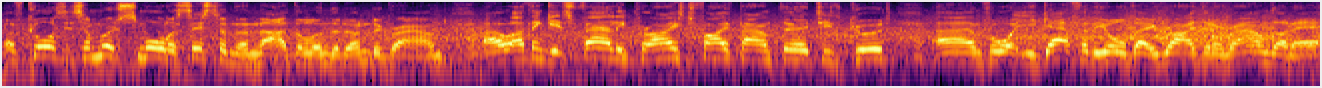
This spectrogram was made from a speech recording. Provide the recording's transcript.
Of course, it's a much smaller system than that of the London Underground. Uh, I think it's fairly priced. £5.30 is good um, for what you get for the all-day riding around on it.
